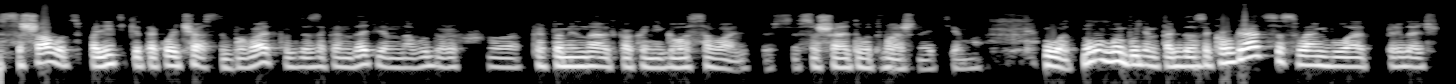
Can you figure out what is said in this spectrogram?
США вот в политике такое часто бывает, когда законодателям на выборах э, припоминают, как они голосовали. То есть в США это вот важная тема. Вот, ну мы будем тогда закругляться. С вами была передача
